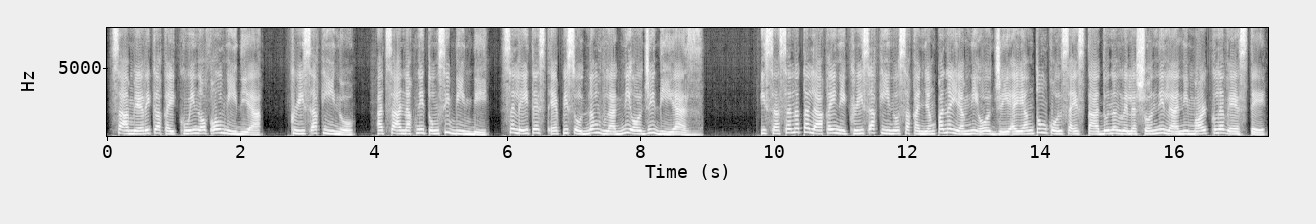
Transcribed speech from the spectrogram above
sa Amerika kay Queen of All Media, Chris Aquino, at sa anak nitong si Bimbi, sa latest episode ng vlog ni OJ Diaz. Isa sa natalakay ni Chris Aquino sa kanyang panayam ni OJ ay ang tungkol sa estado ng relasyon nila ni Mark Leveste.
